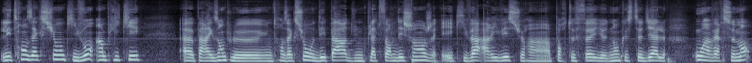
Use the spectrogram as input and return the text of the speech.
les transactions qui vont impliquer euh, par exemple, une transaction au départ d'une plateforme d'échange et qui va arriver sur un portefeuille non custodial ou inversement,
